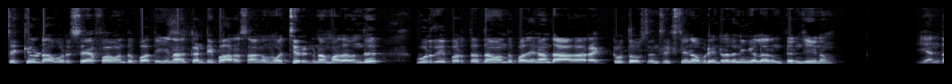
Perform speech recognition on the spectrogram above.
செக்யூர்டாக ஒரு சேஃபாக வந்து பார்த்தீங்கன்னா கண்டிப்பாக அரசாங்கம் வச்சிருக்கணும். அதை வந்து உறுதிப்படுத்துறது தான் வந்து பார்த்தீங்கன்னா இந்த Aadhaar act two thousand sixteen அப்படின்றத நீங்கள் எல்லாரும் தெரிஞ்சுக்கணும். எந்த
